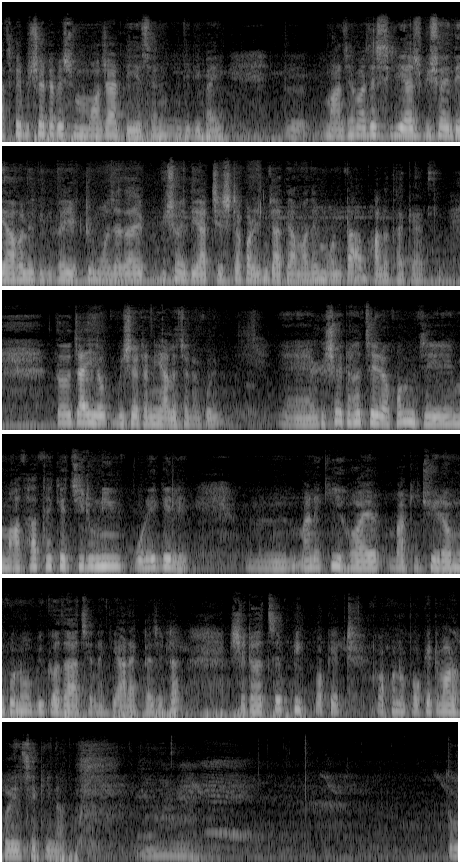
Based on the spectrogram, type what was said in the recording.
আজকের বিষয়টা বেশ মজার দিয়েছেন দিদিভাই তো মাঝে মাঝে সিরিয়াস বিষয় দেওয়া হলে দিদিভাই একটু মজাদায়ক বিষয় দেওয়ার চেষ্টা করেন যাতে আমাদের মনটা ভালো থাকে আর কি। তো যাই হোক, বিষয়টা নিয়ে আলোচনা করি। বিষয়টা হচ্ছে এরকম যে মাথা থেকে চিরুনি পড়ে গেলে মানে কি হয় বা কিছু এরকম কোনো অভিজ্ঞতা আছে নাকি? আর একটা যেটা, সেটা হচ্ছে পিক পকেট কখনো পকেট মার হয়েছে কি না তো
